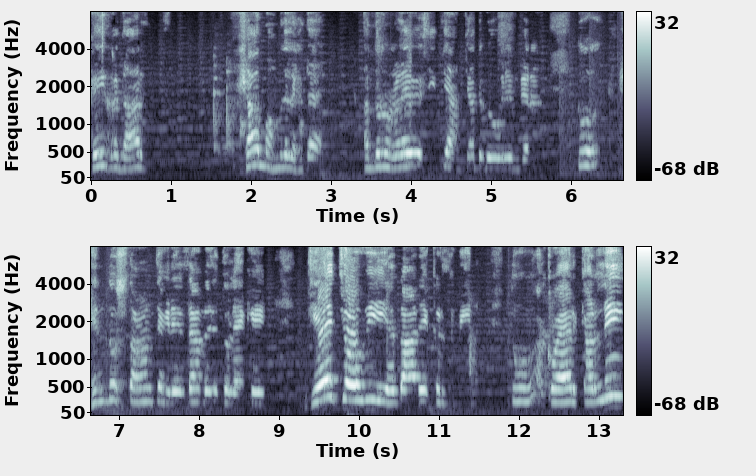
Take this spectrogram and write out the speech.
ਕਈ ਗਦਾਰ ਸ਼ਾਹ ਮੁਹੰਮਦ ਲਿਖਦਾ ਹੈ ਅੰਦਰੋਂ ਰਲੇ ਹੋਏ ਸੀ ਧਿਆਨ ਚੰਦ ਡੋਗਰੇ ਵਗੈਰਾ ਤੂੰ ਹਿੰਦੁਸਤਾਨ ਤੇ ਅੰਗਰੇਜ਼ਾਂ ਵੇਲੇ ਤੋਂ ਲੈ ਕੇ ਜੇ 24000 ਏਕੜ ਜ਼ਮੀਨ ਤੂੰ ਅਕਵਾਇਰ ਕਰ ਲਈ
